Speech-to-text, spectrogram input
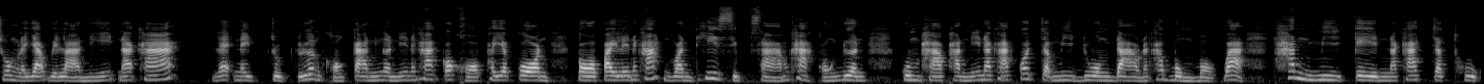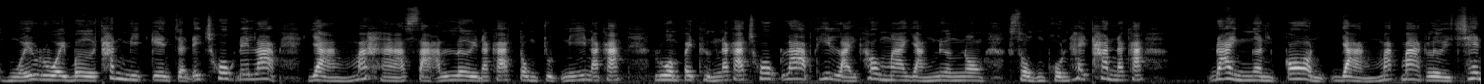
ช่วงระยะเวลานี้นะคะ และในจุดเรื่องของการเงินนี้นะคะ ก็ขอพยากรณ์ต่อไปเลยนะคะ วันที่ 13 ค่ะ ของเดือนกุมภาพันธ์นี้นะคะ ก็จะมีดวงดาวนะคะ บ่งบอกว่า ท่านมีเกณฑ์นะคะ จะถูกหวยรวยเบอร์ ท่านมีเกณฑ์จะได้โชคได้ลาบอย่างมหาศาลเลยนะคะ ตรงจุดนี้นะคะ รวมไปถึงนะคะ โชคลาภที่ไหลเข้ามาอย่างเนืองนอง ส่งผลให้ท่านนะคะ ได้เงินก้อนอย่างมาก ๆ เลย เช่น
